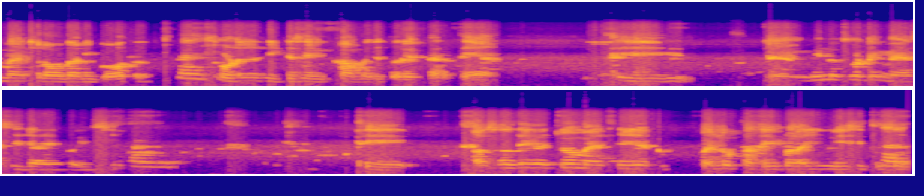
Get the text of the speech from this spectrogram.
ਮੈਂ ਚਲਾਉਂਦਾ ਨਹੀਂ ਬਹੁਤ। ਥੋੜਾ ਜਿਹਾ ਕਿਸੇ ਕੰਮ 'ਚ ਤੁਰੇ ਫਿਰਦੇ ਆ ਤੇ ਮੈਨੂੰ ਤੁਹਾਡੇ ਮੈਸੇਜ ਆਏ ਹੋਏ ਸੀ। ਤੇ ਅਸਲ ਦੇ ਵਿੱਚ ਉਹ ਮੈਸੇਜ ਇੱਕ ਪਹਿਲਾਂ ਫਤਿਹ ਬੁਲਾਈ ਹੋਈ ਸੀ ਤੁਸੀਂ।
